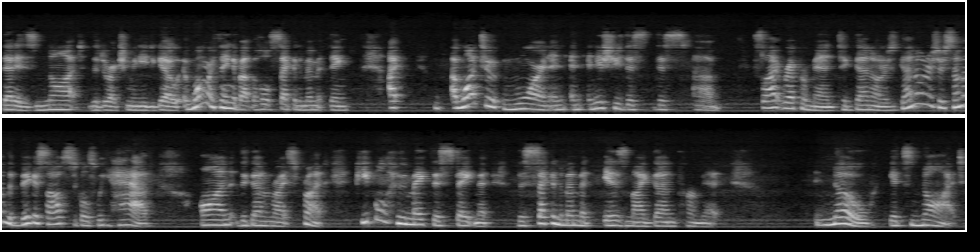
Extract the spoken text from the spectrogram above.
that is not the direction we need to go. And one more thing about the whole Second Amendment thing, I, I want to warn and, and, and issue this, this um, slight reprimand to gun owners. Gun owners are some of the biggest obstacles we have on the gun rights front. People who make this statement, the Second Amendment is my gun permit. No, it's not.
